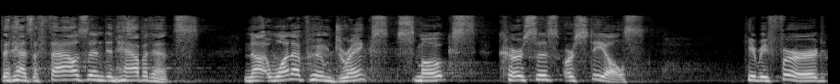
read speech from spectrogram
that has a thousand inhabitants, not one of whom drinks, smokes, curses, or steals he referred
